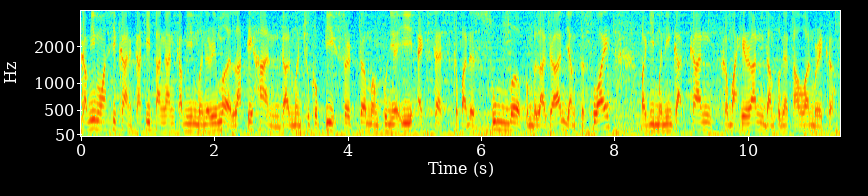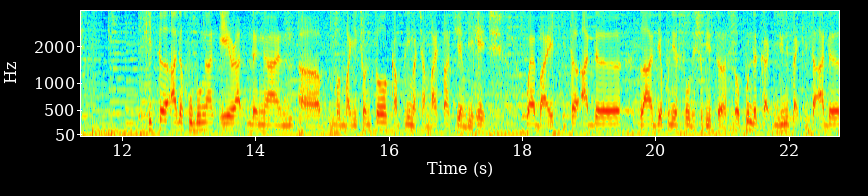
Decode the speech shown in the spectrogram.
kami memastikan kaki tangan kami menerima latihan dan mencukupi serta mempunyai akses kepada sumber pembelajaran yang sesuai bagi meningkatkan kemahiran dan pengetahuan mereka. Kita ada hubungan erat dengan uh, bagi contoh company macam Bispar GmbH whereby kita ada lah dia punya sole distributor. So pun dekat Unipack kita ada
